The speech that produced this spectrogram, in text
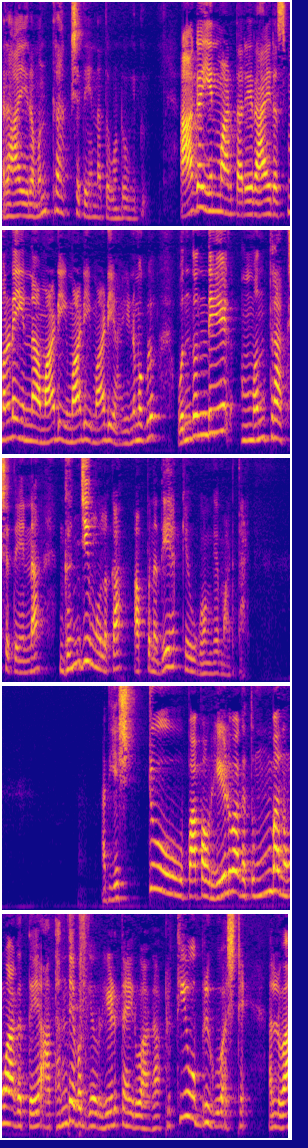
ರಾಯರ ಮಂತ್ರಾಕ್ಷತೆಯನ್ನು ತಗೊಂಡು ಹೋಗಿದ್ಲು ಆಗ ಏನು ಮಾಡ್ತಾರೆ? ರಾಯರ ಸ್ಮರಣೆಯನ್ನು ಮಾಡಿ ಮಾಡಿ ಮಾಡಿ ಆ ಹೆಣ್ಮಗಳು ಒಂದೊಂದೇ ಮಂತ್ರಾಕ್ಷತೆಯನ್ನು ಗಂಜಿ ಮೂಲಕ ಅಪ್ಪನ ದೇಹಕ್ಕೆ ಹೋಗುವಂಗೆ ಮಾಡ್ತಾಳೆ. ಅದು ಎಷ್ಟು ಪಾಪ ಅವ್ರು ಹೇಳುವಾಗ ತುಂಬ ನೋವಾಗತ್ತೆ. ಆ ತಂದೆ ಬಗ್ಗೆ ಅವ್ರು ಹೇಳ್ತಾ ಇರುವಾಗ ಪ್ರತಿಯೊಬ್ಬರಿಗೂ ಅಷ್ಟೇ, ಅಲ್ವಾ?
